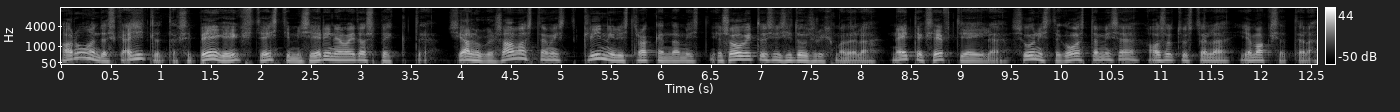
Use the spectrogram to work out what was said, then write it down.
aruandes käsitletakse PGX testimise erinevaid aspekte, sealhulgas avastamist, kliinilist rakendamist ja soovitusi sidusrühmadele, näiteks FDA-le, suuniste koostamise asutustele ja maksjatele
